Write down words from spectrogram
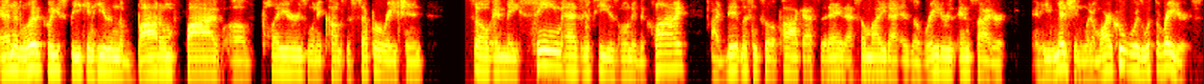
Analytically speaking, he's in the bottom five of players when it comes to separation so it may seem as if he is on a decline. I did listen to a podcast today that somebody that is a Raiders insider, and he mentioned when Amari Cooper was with the Raiders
